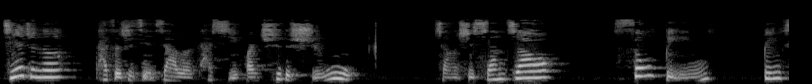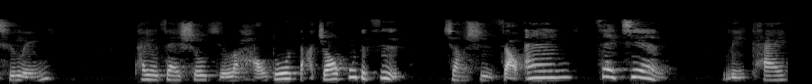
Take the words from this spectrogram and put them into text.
接着呢，他则是剪下了他喜欢吃的食物像是香蕉、松饼、 冰淇淋。他又在收集了好多打招呼的字，像是早安、再见、离开。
